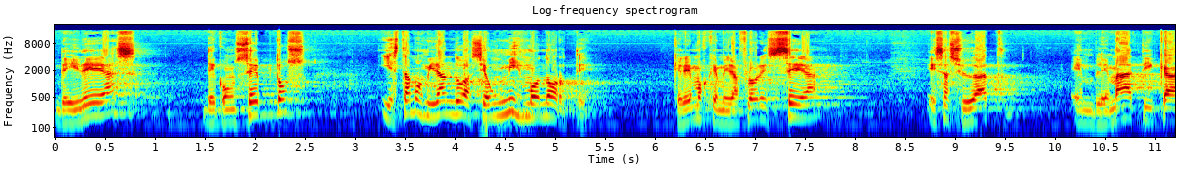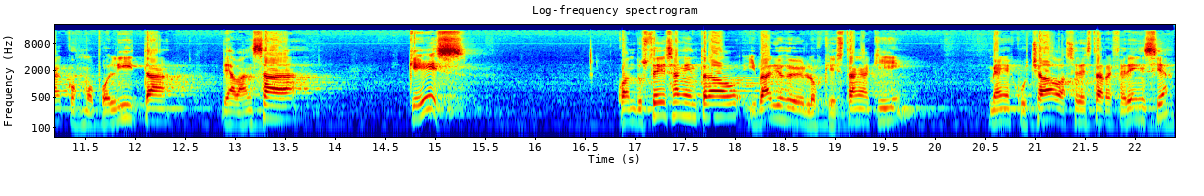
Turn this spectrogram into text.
de ideas, de conceptos, y estamos mirando hacia un mismo norte. Queremos que Miraflores sea esa ciudad emblemática, cosmopolita, de avanzada, que es Cuando ustedes han entrado, y varios de los que están aquí me han escuchado hacer esta referencia,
